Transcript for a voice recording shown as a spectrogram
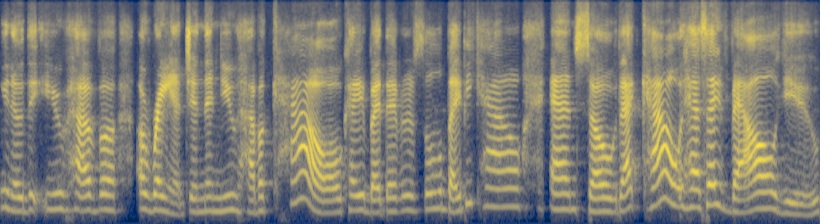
you know that you have a, a ranch and then you have a cow okay but there's a little baby cow and so that cow has a value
